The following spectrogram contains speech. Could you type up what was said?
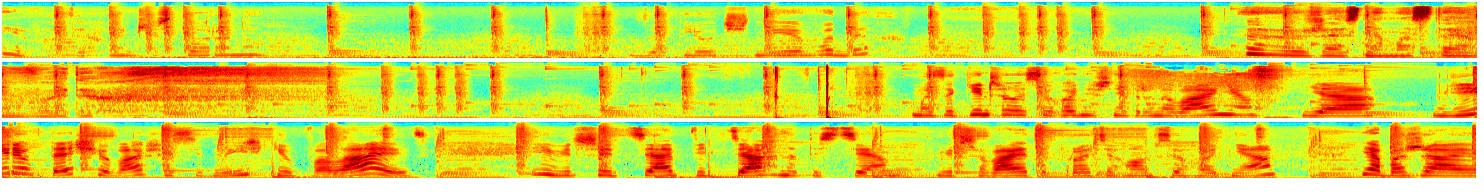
І видих в іншу сторону. Заключний видих. Жест намасте видих. Ми закінчили сьогоднішнє тренування. Я вірю в те, що ваші сіднички палають і відчуття підтягнутості відчуваєте протягом всього дня. Я бажаю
